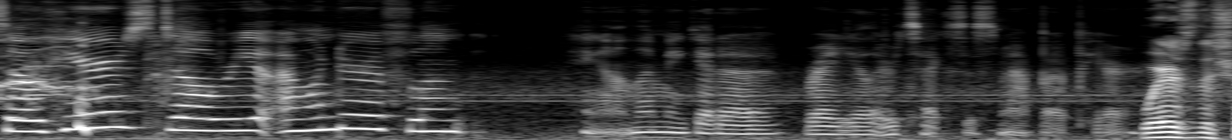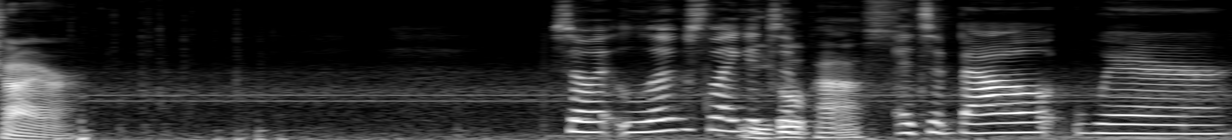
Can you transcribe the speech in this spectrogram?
So here's Del Rio. I wonder if. Lon- Hang on, let me get a regular Texas map up here. Where's the Shire? So it looks like it's Eagle a, Pass. it's about where.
